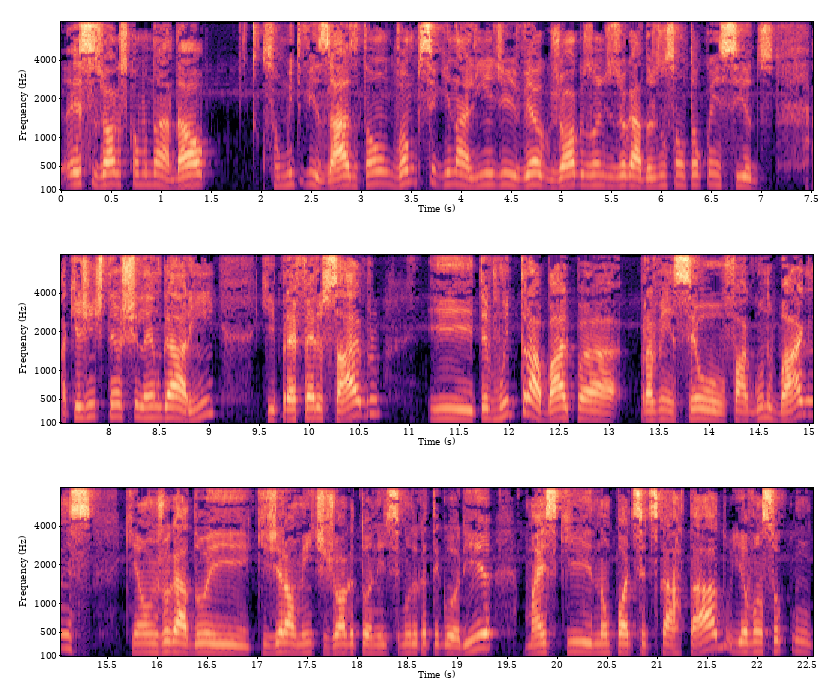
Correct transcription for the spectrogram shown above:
esses jogos como o Nadal, são muito visados, então vamos seguir na linha de ver jogos onde os jogadores não são tão conhecidos. Aqui a gente tem o chileno Garim, que prefere o Saibro e teve muito trabalho para vencer o Fagundo Bagnes, que é um jogador aí que geralmente joga torneio de segunda categoria, mas que não pode ser descartado, e avançou com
